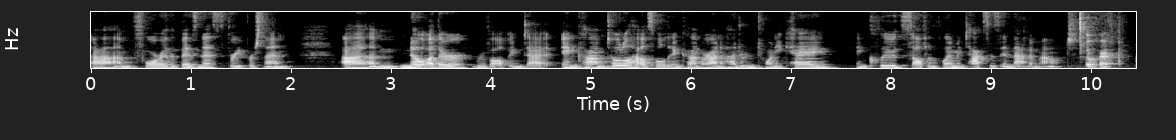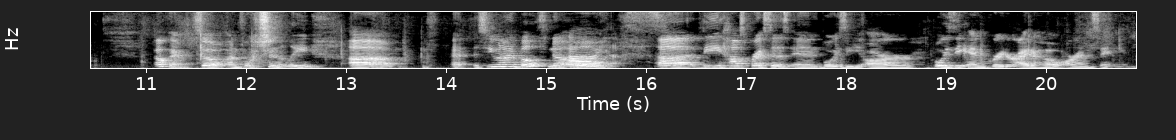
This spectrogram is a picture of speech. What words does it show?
um, for the business, 3% um, no other revolving debt. Income, total household income around 120K, includes self employment taxes in that amount. Okay. Okay. So unfortunately, um, as you and I both know, Ah, yes. Uh, the house prices in Boise are Boise and Greater Idaho are insane.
